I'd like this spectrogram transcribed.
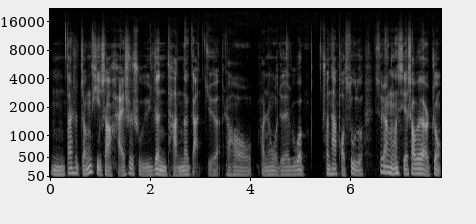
嗯，但是整体上还是属于韧弹的感觉。然后，反正我觉得，如果穿它跑速度，虽然可能鞋稍微有点重，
